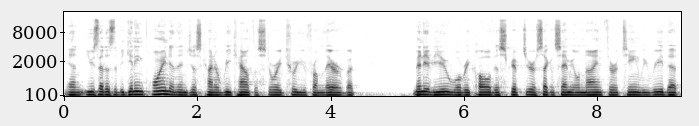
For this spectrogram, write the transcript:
and use that as the beginning point and then just kind of recount the story to you from there. But many of you will recall this scripture, 2 Samuel 9:13. We read that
